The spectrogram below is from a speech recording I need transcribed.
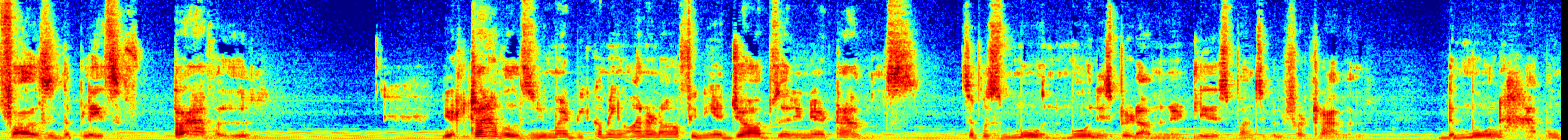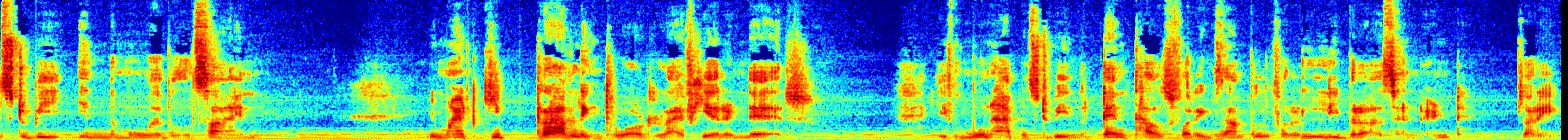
falls in the place of travel, your travels, you might be coming on and off in your jobs or in your travels. Suppose moon, moon is predominantly responsible for travel the moon happens to be in the movable sign, you might keep traveling throughout life here and there. If moon happens to be in the 10th house, for example, for a Libra ascendant, sorry,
